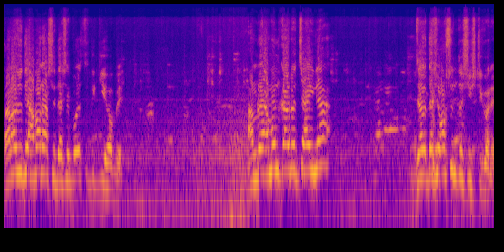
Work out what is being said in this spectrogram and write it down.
তারা যদি আবার আসে, দেশের পরিস্থিতি কি হবে? আমরা এমন কারও চাই না, যারা দেশে অসন্তোষ সৃষ্টি করে।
